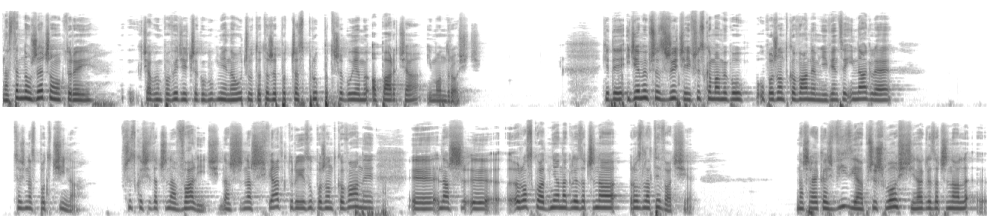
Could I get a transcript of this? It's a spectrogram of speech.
Następną rzeczą, o której chciałbym powiedzieć, czego Bóg mnie nauczył, to to, że podczas prób potrzebujemy oparcia i mądrości. Kiedy idziemy przez życie i wszystko mamy uporządkowane mniej więcej i nagle coś nas podcina. Wszystko się zaczyna walić. Nasz, nasz świat, który jest uporządkowany, y, nasz y, rozkład dnia nagle zaczyna rozlatywać się. Nasza jakaś wizja przyszłości nagle zaczyna, le,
